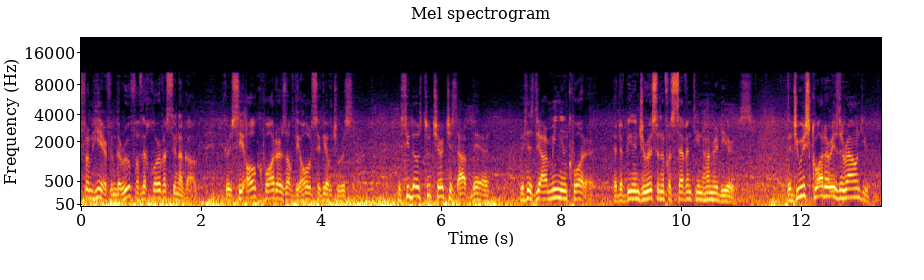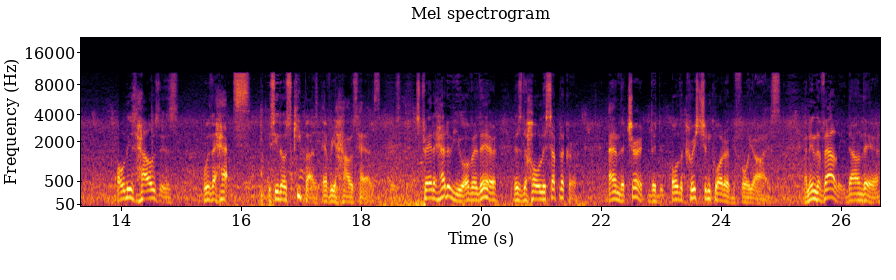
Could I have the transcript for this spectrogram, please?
from here, from the roof of the Churva synagogue, you can see all quarters of the old city of Jerusalem. You see those two churches up there? This is the Armenian quarter that have been in Jerusalem for 1700 years. The Jewish quarter is around you. All these houses with the hats. You see those kippas every house has. Straight ahead of you over there is the Holy Sepulchre and the church, the, all the Christian quarter before your eyes. And in the valley down there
